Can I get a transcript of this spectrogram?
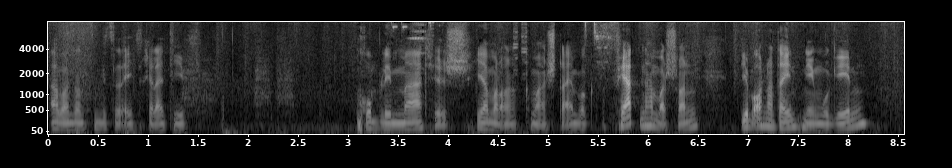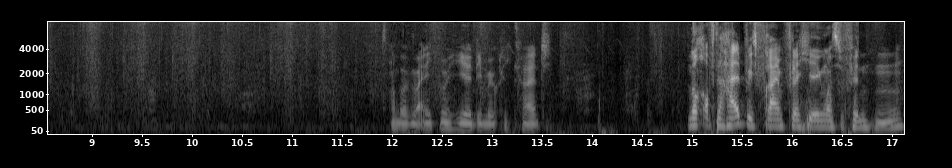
Aber ansonsten wird es halt echt relativ problematisch. Hier haben wir noch, guck mal, Steinbock. Fährten haben wir schon, die aber auch nach da hinten irgendwo gehen. Aber wir haben eigentlich nur hier die Möglichkeit, noch auf der halbwegs freien Fläche irgendwas zu finden.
